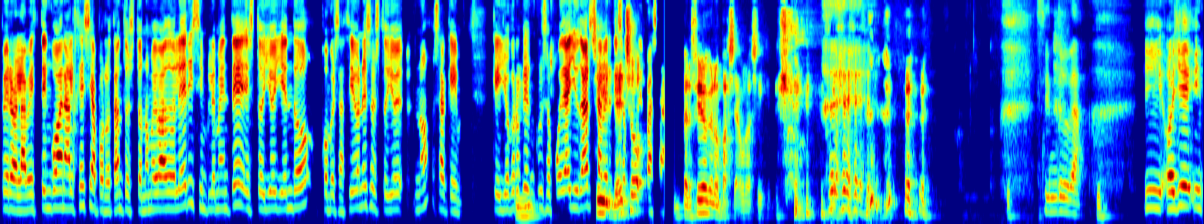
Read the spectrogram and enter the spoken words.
pero a la vez tengo analgesia, por lo tanto, esto no me va a doler y simplemente estoy oyendo conversaciones o estoy, ¿no? O sea, que, que yo creo que Ujú. incluso puede ayudar Sí, saber de que eso hecho- puede pasar. prefiero que no pase aún así. Sin duda. Y oye, ¿y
